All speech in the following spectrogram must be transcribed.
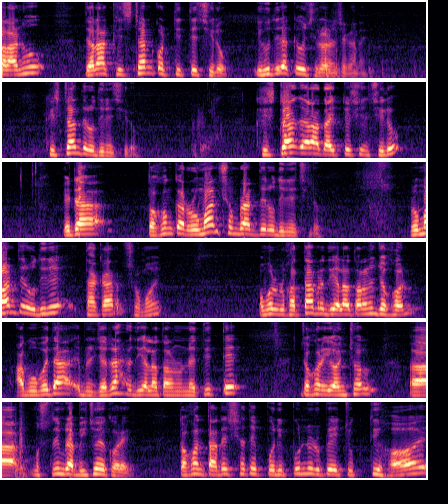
তালানহু যারা খ্রিস্টান কর্তৃত্বে ছিল, ইহুদিরা কেউ ছিল না সেখানে। খ্রিস্টানদের অধীনে ছিল। খ্রিস্টান যারা দায়িত্বশীল ছিল, এটা তখনকার রোমান সম্রাটদের অধীনে ছিল। রোমানদের অধীনে থাকার সময় ওমরুল খত্তাব রদি আল্লাহ তালানু যখন আবু বেদা এবং জর্রাহ রদি আল্লাহ তালানুর নেতৃত্বে যখন এই অঞ্চল মুসলিমরা বিজয় করে তখন তাদের সাথে পরিপূর্ণরূপে চুক্তি হয়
